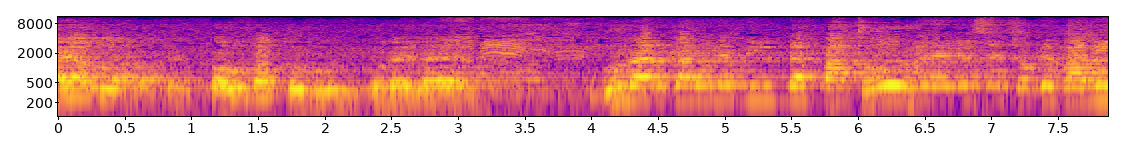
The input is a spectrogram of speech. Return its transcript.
আয় আল্লাহ আমাদের তওবা কবুল করে নেন। গুনার কারণে দিলটা পাথর হয়ে গেছে, চোখে পানি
